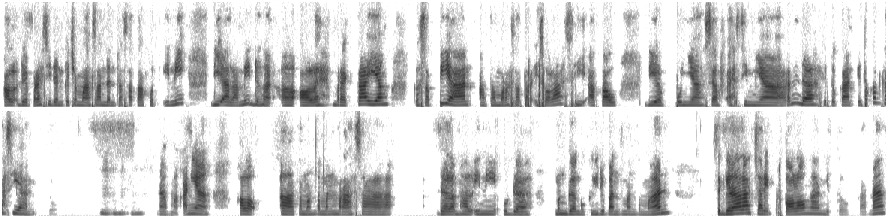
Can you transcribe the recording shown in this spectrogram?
kalau depresi dan kecemasan dan rasa takut ini dialami dengan uh, oleh mereka yang kesepian atau merasa terisolasi atau dia punya self esteemnya rendah gitu kan itu kan kasihan Nah, makanya kalau uh, teman-teman merasa dalam hal ini udah mengganggu kehidupan teman-teman, segeralah cari pertolongan gitu. Karena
